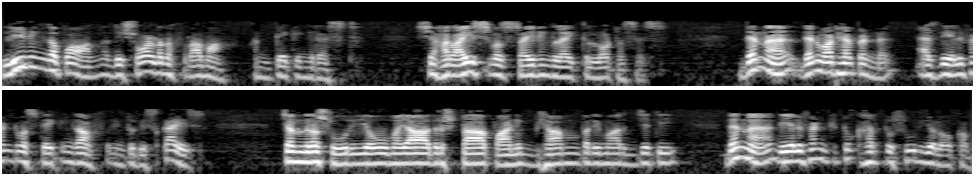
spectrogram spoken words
leaning upon the shoulder of Rama and taking rest. She, her eyes was shining like lotuses. Then, uh, then what happened? As the elephant was taking off into the skies, chandra suryau maya drishta panibhyam parimarjati then uh, the elephant took her to surya lokam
